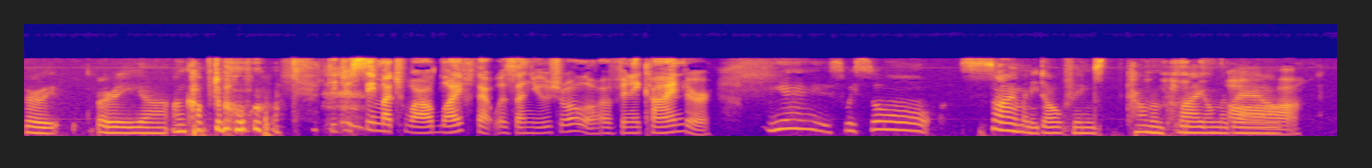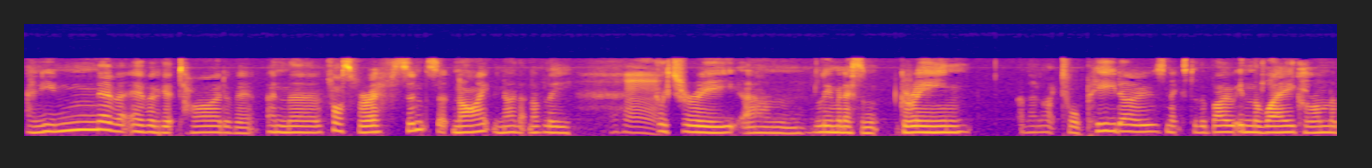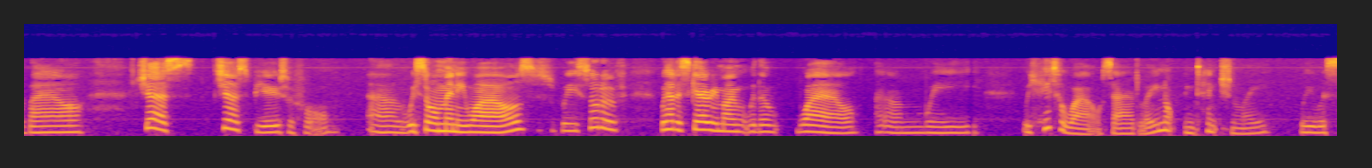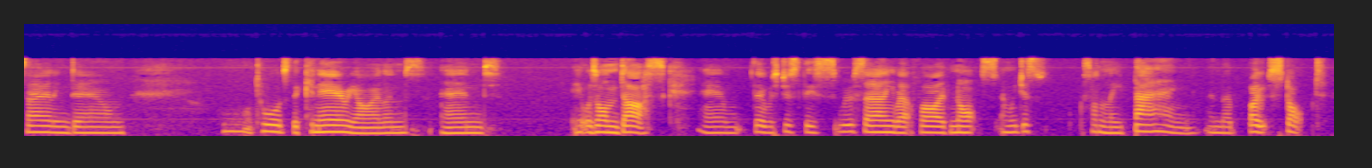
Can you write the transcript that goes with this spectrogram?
Very, very uh, uncomfortable. Did you see much wildlife that was unusual or of any kind, or yes, we saw so many dolphins come and play on the bow. Aw, and you never ever get tired of it. And the phosphorescence at night, you know, that lovely mhm. glittery, um, luminescent green, and they're like torpedoes next to the boat in the wake or on the bow. Just, just beautiful. Uh, we saw many whales. We sort of, we had a scary moment with a whale. Um, we, we hit a whale, sadly, not intentionally. We were sailing down towards the Canary Islands, and it was on dusk, and there was just this. We were sailing about five knots, and we just suddenly bang, and the boat stopped.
